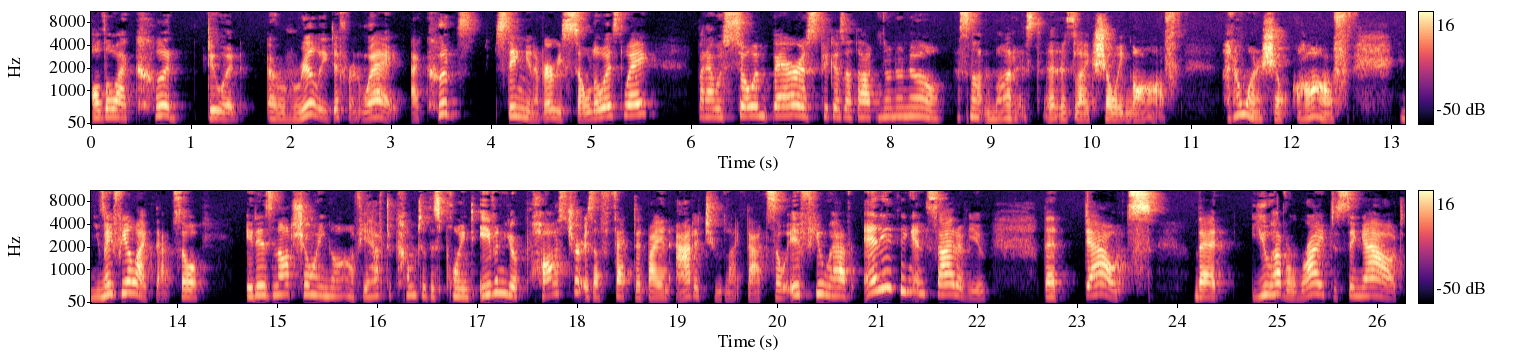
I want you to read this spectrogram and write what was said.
Although I could do it a really different way. I could sing in a very soloist way, but I was so embarrassed because I thought, no, no, no, that's not modest. That is like showing off. I don't want to show off. And you may feel like that. So it is not showing off. You have to come to this point. Even your posture is affected by an attitude like that. So if you have anything inside of you that doubts that you have a right to sing out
